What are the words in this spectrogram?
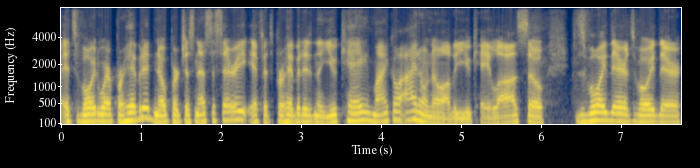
It's void where prohibited no purchase necessary. If it's prohibited in the uk michael i don't know all the uk laws. So it's void there it's void there.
